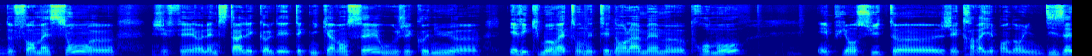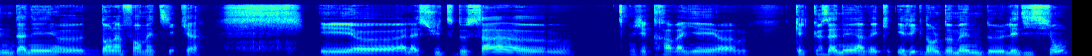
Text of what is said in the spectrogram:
de formation. J'ai fait euh, l'ENSTA, l'école des techniques avancées, où j'ai connu euh, Eric Morette. On était dans la même euh, promo. Et puis ensuite, euh, j'ai travaillé pendant une dizaine d'années dans l'informatique. Et à la suite de ça, j'ai travaillé quelques années avec Eric dans le domaine de l'édition.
